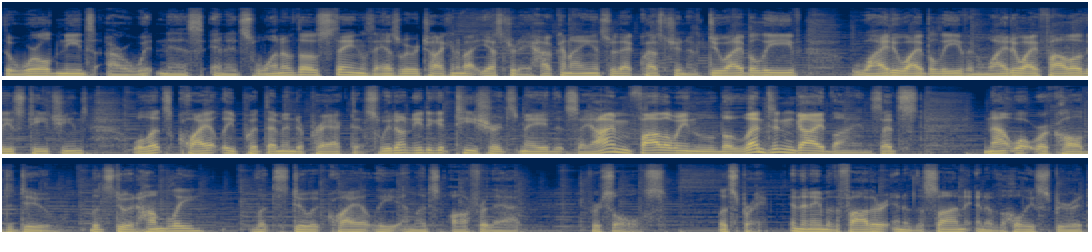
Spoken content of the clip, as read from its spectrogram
The world needs our witness. And it's one of those things, as we were talking about yesterday. How can I answer that question of do I believe? Why do I believe? And why do I follow these teachings? Well, let's quietly put them into practice. We don't need to get t shirts made that say, I'm following the Lenten guidelines. That's not what we're called to do. Let's do it humbly, let's do it quietly, and let's offer that for souls. Let's pray. In the name of the Father, and of the Son, and of the Holy Spirit.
